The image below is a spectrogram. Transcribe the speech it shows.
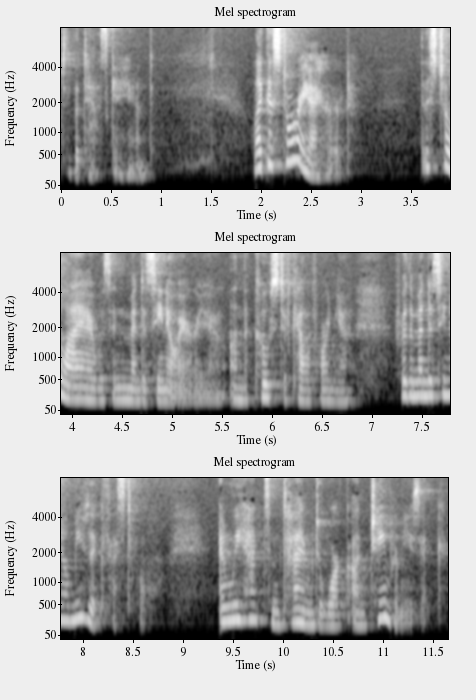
to the task at hand. Like a story I heard. This July, I was in Mendocino area on the coast of California for the Mendocino Music Festival, and we had some time to work on chamber music,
